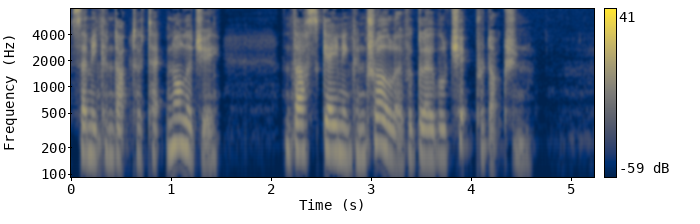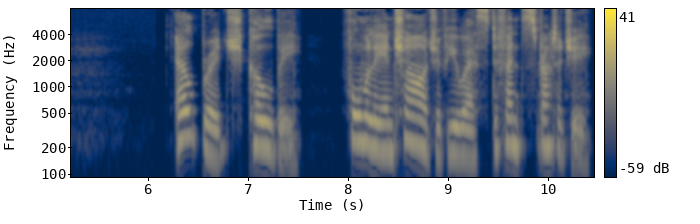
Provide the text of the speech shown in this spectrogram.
semiconductor technology, thus gaining control over global chip production. Elbridge Colby, formerly in charge of US defense strategy,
